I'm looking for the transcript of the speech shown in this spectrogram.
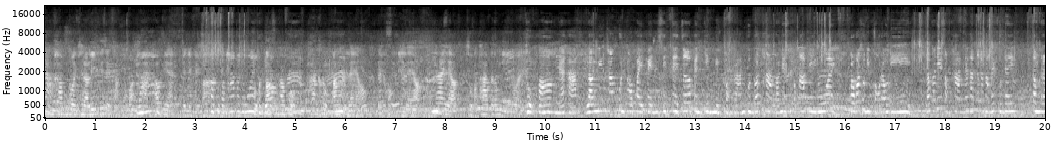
ค่ะ คำนวณแคลอรี่ให้เสร็จสับนะว่าว้าทาวนเท่านี้เป็นยังไงบ้าง ต่อสุขภาพเราด้วยถูกต้องครับผมผลดีต่อสุขภาพทานขนมปังอยู่แล้ว ได้ของดีแล้วง่ายแล้วสุขภาพก็ต้องดีด้วย ถูกต้องนะคะแล้วยิ่งถ้าคุณเอาไปเป็นซิกเนเจอร์เป็นกิมมิคของร้านคุณก็ทานแล้วเนี่ยสุขภาพดีด้วย เพราะวัตถุดิบของเราดี แล้วก็ที่สำคัญนะคะก็จะทำให้คุณได้กำไร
